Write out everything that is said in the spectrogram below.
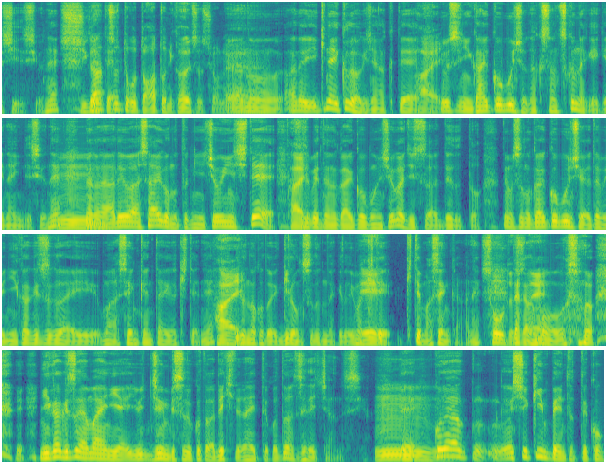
しいですよね。4月ってことはあと2か月ですよね。あの、あれいきなり来るわけじゃなくて、はい、要するに外交文書をたくさん作んなきゃいけないんですよね。だからあれは最後の時に調印して、すべての外交文書が実は出ると。でもその外交文書をやるために2か月ぐらい、まあ先見隊が来てね、はい、いろんなことを議論するんだけど、今来て、えー、来てませんからね。そうですね。だからもう、その、2か月ぐらい前に準備することができてないってことはずれちゃうんですよ。で、これは習近平にとって国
